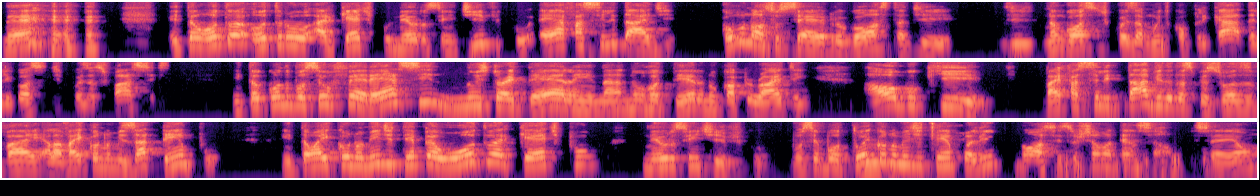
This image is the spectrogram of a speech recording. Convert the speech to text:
né? Então, outro, outro arquétipo neurocientífico é a facilidade. Como o nosso cérebro gosta de, de, não gosta de coisa muito complicada, ele gosta de coisas fáceis. Então, quando você oferece no storytelling, na, no roteiro, no copywriting, algo que vai facilitar a vida das pessoas, vai, ela vai economizar tempo. Então, a economia de tempo é outro arquétipo neurocientífico. Você botou a economia de tempo ali, nossa, isso chama atenção. Isso é um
